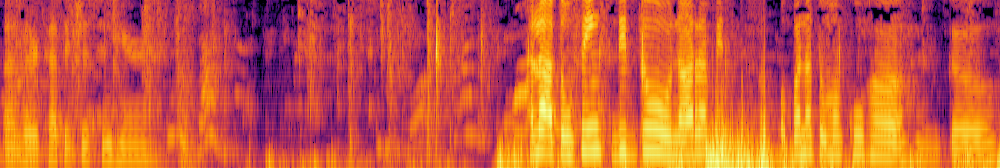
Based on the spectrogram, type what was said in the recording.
other cottages in here. Hala, atong things dito. Naarapit. O pa na ito we go.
